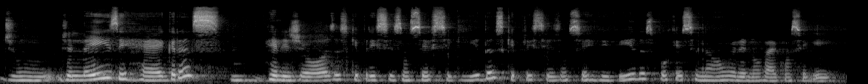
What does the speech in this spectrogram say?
de, um, de leis e regras uhum. religiosas que precisam ser seguidas, que precisam ser vividas, porque senão ele não vai conseguir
